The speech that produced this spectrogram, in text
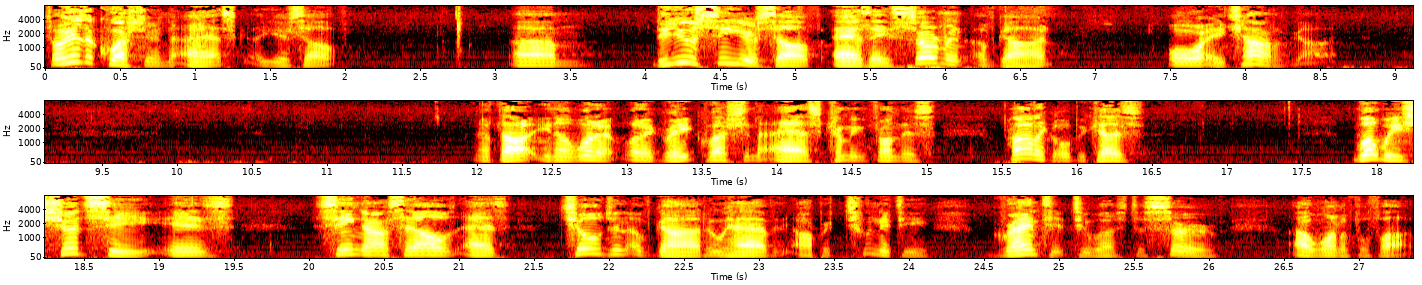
So here's a question to ask yourself. Um, do you see yourself as a servant of God or a child of God? And I thought, you know, what a, what a great question to ask coming from this prodigal because what we should see is seeing ourselves as children of God who have the opportunity granted to us to serve our wonderful Father,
